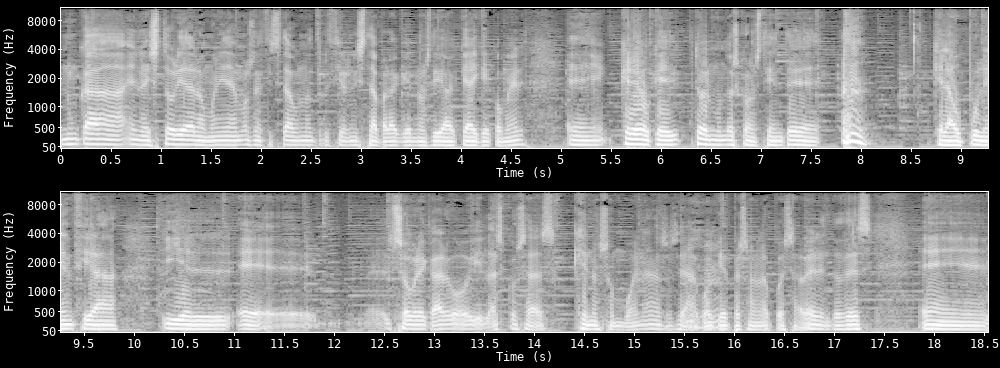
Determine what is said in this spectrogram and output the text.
nunca en la historia de la humanidad hemos necesitado un nutricionista para que nos diga qué hay que comer. Eh, creo que todo el mundo es consciente que la opulencia y el, eh, el sobrecargo y las cosas que no son buenas, o sea, cualquier persona lo puede saber. Entonces, eh,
